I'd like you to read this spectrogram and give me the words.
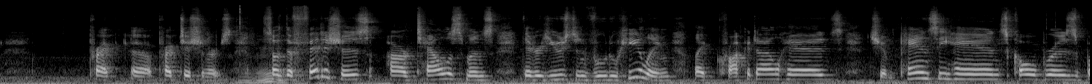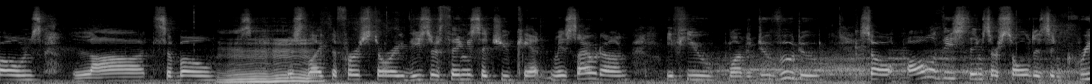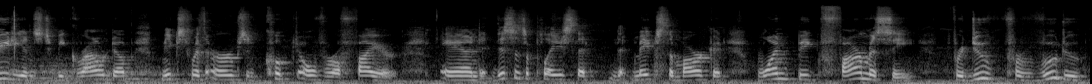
uh, practitioners. So the fetishes are talismans that are used in voodoo healing, like crocodile heads, chimpanzee hands, cobras, bones, lots of bones. Just like the first story, these are things that you can't miss out on if you want to do voodoo. So all of these things are sold as ingredients to be ground up, mixed with herbs, and cooked over a fire. And this is a place that, that makes the market one big pharmacy for do for voodoo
